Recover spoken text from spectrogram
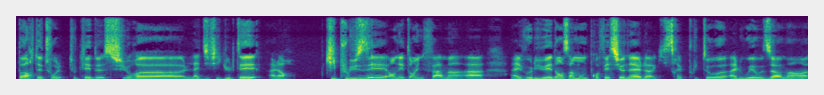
portent toutes les deux sur la difficulté, alors qui plus est, en étant une femme, à, à, évoluer dans un monde professionnel qui serait plutôt euh, alloué aux hommes. Hein.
